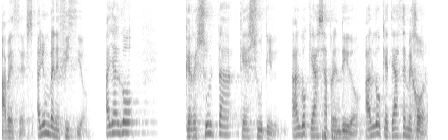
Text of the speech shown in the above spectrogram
a veces, hay un beneficio, hay algo que resulta que es útil, algo que has aprendido, algo que te hace mejor,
